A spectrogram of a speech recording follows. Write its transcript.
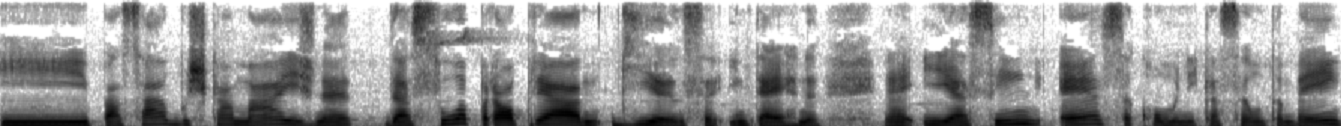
e passar a buscar mais, né, da sua própria guiança interna, né? E assim essa comunicação também,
